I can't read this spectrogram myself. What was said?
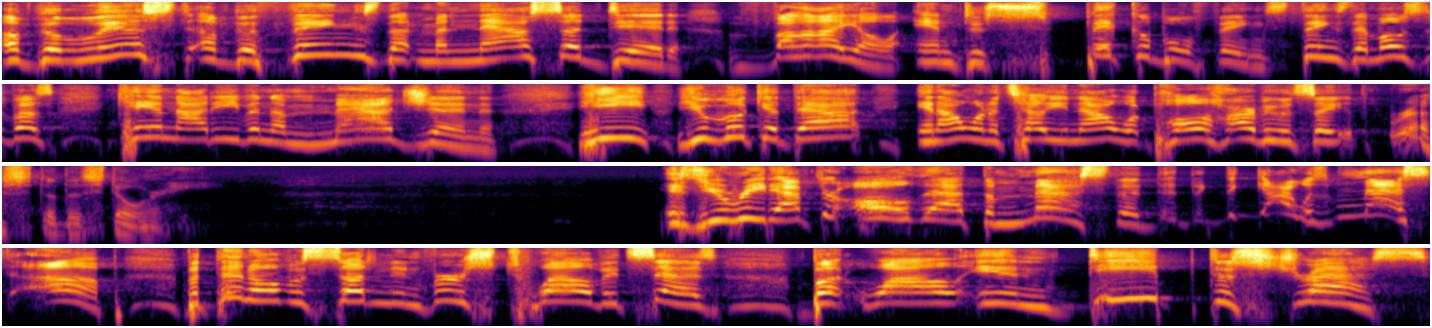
of the list of the things that Manasseh did, vile and despicable things, things that most of us cannot even imagine. He, you look at that, and I want to tell you now what Paul Harvey would say the rest of the story is you read after all that the mess the, the, the, guy was messed up but then all of a sudden in verse 12 it says but while in deep distress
